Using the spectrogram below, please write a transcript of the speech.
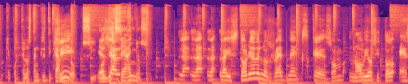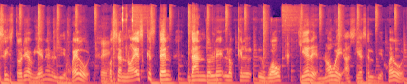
Porque, ¿Por qué lo están criticando? Sí. Si O es de hace años. La, la, la, la historia de los rednecks que son novios y todo, esa historia viene en el videojuego, güey. Sí. O sea, no es que estén dándole lo que el, el woke quiere, no, güey, así es el videojuego, güey.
